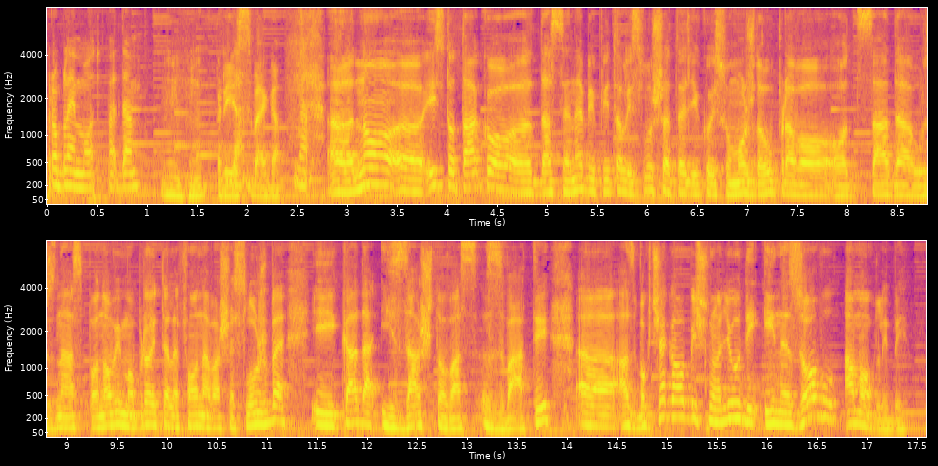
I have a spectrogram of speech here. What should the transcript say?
problem otpada. Mhm, prije svega. Da. No, e, isto tako e, da se ne bi pitali slušatelji koji su možda upravo od sada uz nas, ponovimo broj telefona vaše službe i kada i zašto vas zvati, e, a zbog čega obično ljudi i ne zovu, a mogli bi.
